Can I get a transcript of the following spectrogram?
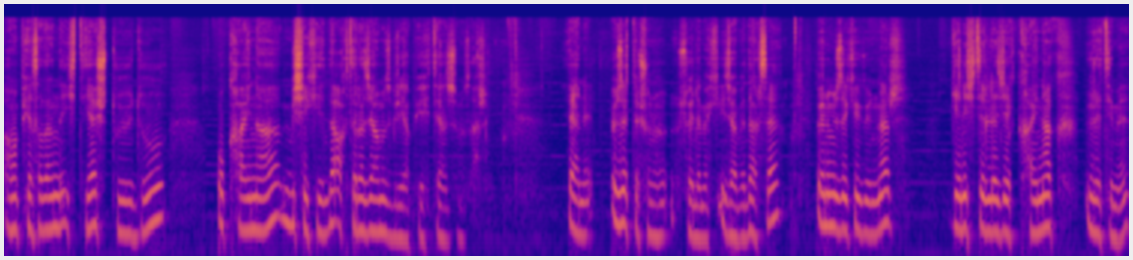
ama piyasaların da ihtiyaç duyduğu o kaynağı bir şekilde aktaracağımız bir yapıya ihtiyacımız var. Yani özetle şunu söylemek icap ederse önümüzdeki günler geliştirilecek kaynak üretimi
